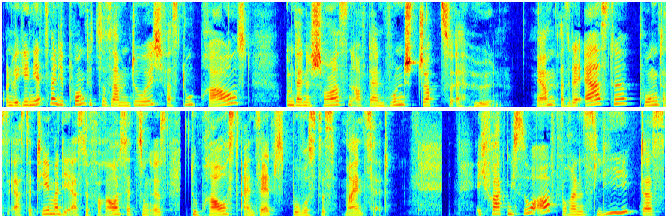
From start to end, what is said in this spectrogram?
Und wir gehen jetzt mal die Punkte zusammen durch, was du brauchst, um deine Chancen auf deinen Wunschjob zu erhöhen. Ja, also der erste Punkt, das erste Thema, die erste Voraussetzung ist, du brauchst ein selbstbewusstes Mindset. Ich frage mich so oft, woran es liegt, dass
